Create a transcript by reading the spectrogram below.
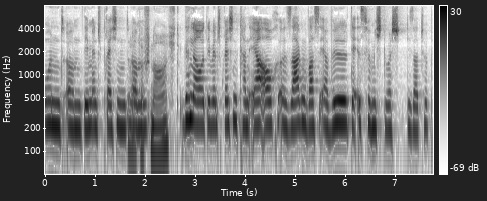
Und ähm, dementsprechend. Ja, ähm, schnarcht. Genau, dementsprechend kann er auch äh, sagen, was er will. Der ist für mich durch, dieser Typ.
